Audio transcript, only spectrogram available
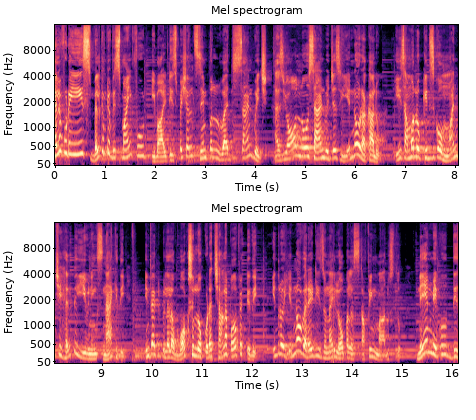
Hello foodies welcome to Vismai food ఇవాల్టి special simple veg sandwich as you all know sandwiches ఎన్నో రకాలు. ఈ సమ్మర్లో కిడ్స్కో మంచి హెల్తీ ఈవినింగ్ స్నాక్ ఇది. ఇన్ఫాక్ట్ పిల్లల బాక్సుల్లో కూడా చాలా పర్ఫెక్ట్ ఇది. ఇందులో ఎన్నో వెరైటీస్ ఉన్నాయి లోపల స్టఫింగ్ మారుస్తూ. నేను మీకు the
